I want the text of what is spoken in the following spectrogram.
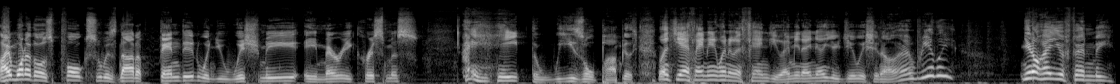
I'm one of those folks who is not offended when you wish me a Merry Christmas. I hate the weasel population. Well, Jeff, I didn't want to offend you. I mean, I know you're Jewish and all. Oh, really? You know how you offend me?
